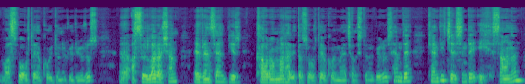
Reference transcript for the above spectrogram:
vasfı ortaya koyduğunu görüyoruz. E, asırlar aşan evrensel bir kavramlar haritası ortaya koymaya çalıştığını görüyoruz. Hem de kendi içerisinde ihsanın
